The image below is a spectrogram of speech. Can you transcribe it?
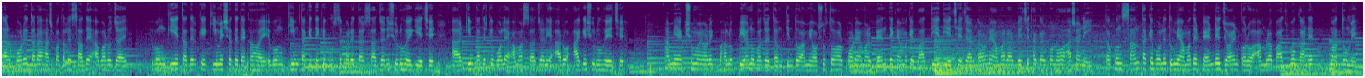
তারপরে তারা হাসপাতালের সাদে আবারও যায়। এবং গিয়ে তাদেরকে কিমের সাথে দেখা হয় এবং কিম তাকে দেখে বুঝতে পারে তার সার্জারি শুরু হয়ে গিয়েছে। আর কিম তাদেরকে বলে, আমার সার্জারি আরও আগে শুরু হয়েছে। আমি একসময় অনেক ভালো পিয়ানো বাজাইতাম, কিন্তু আমি অসুস্থ হওয়ার পরে আমার ব্যান্ড থেকে আমাকে বাদ দিয়ে দিয়েছে, যার কারণে আমার আর বেঁচে থাকার কোনো আশা নেই। তখন সান তাকে বলে, তুমি আমাদের ব্যান্ডে জয়েন করো, আমরা বাজবো গানের মাধ্যমে।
